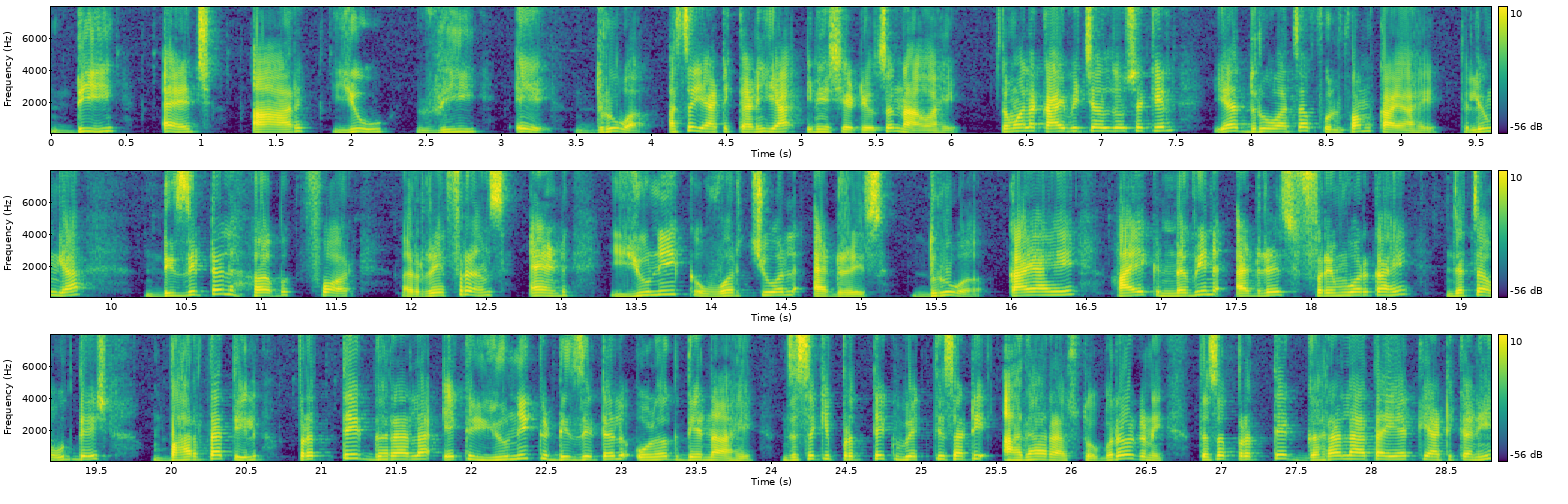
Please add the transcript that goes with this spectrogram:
D H R U V A Dhruv असं या ठिकाणी या इनिशिएटिव्हचं नाव आहे. तुम्हाला काय विचारलं जाऊ शकेल? या ध्रुवाचा फुल फॉर्म काय आहे? तर लिहून घ्या digital hub for reference and unique virtual address. Dhruv काय आहे? हा एक नवीन ॲड्रेस फ्रेमवर्क आहे ज्याचा उद्देश भारतातील प्रत्येक घराला एक युनिक डिजिटल ओळख देणं आहे. जसं की प्रत्येक व्यक्तीसाठी आधार असतो बरोबर का नाही? तसं प्रत्येक घराला आता एक या ठिकाणी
